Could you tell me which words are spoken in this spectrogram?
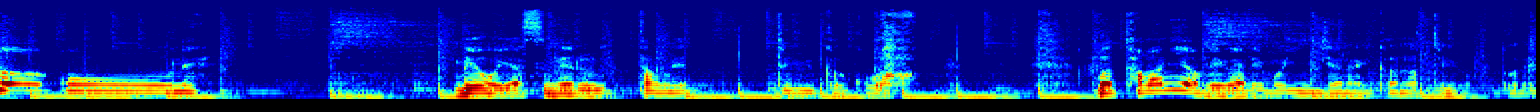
はこうね目を休めるためというかこう まあたまにはメガネもいいんじゃないかなということで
